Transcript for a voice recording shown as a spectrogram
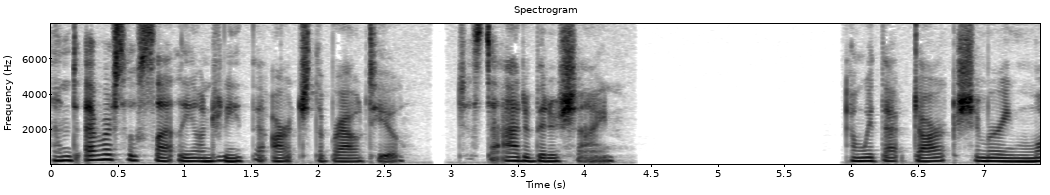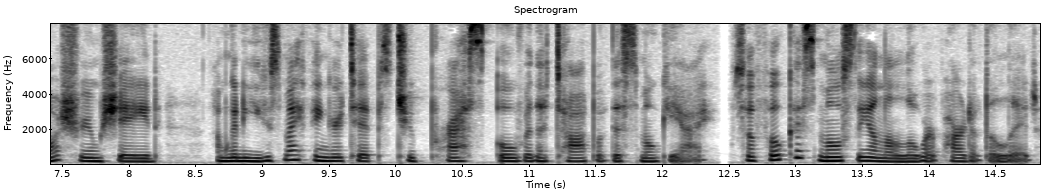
and ever so slightly underneath the arch the brow too, just to add a bit of shine. And with that dark shimmering mushroom shade, I'm going to use my fingertips to press over the top of the smoky eye. So focus mostly on the lower part of the lid,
